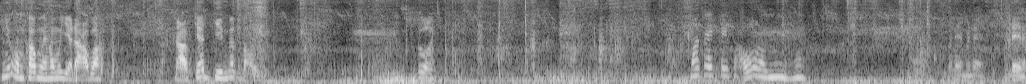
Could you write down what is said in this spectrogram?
nếu không không thì không bao giờ đào à đào chết chim các đội đúng rồi. Mới thấy cây tổ lên nha. Bên đây bên đây. Bên đây Nè.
